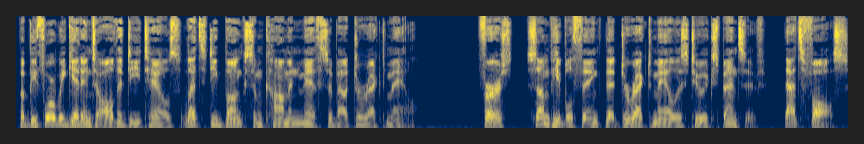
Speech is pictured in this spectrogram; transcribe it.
But before we get into all the details, let's debunk some common myths about direct mail. First, some people think that direct mail is too expensive. That's false.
